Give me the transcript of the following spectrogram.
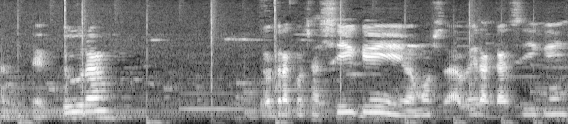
Arquitectura. Otra cosa sigue, vamos a ver, acá sigue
